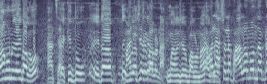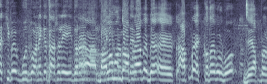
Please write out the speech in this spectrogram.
দাম অনুযায়ী ভালো। আচ্ছা। কিন্তু এটা ভালো না। মানুষের ভালো না। তাহলে আসলে ভালো মন্দ আমরা কীভাবে বুঝব? অনেকে তো আসলে এই ধরনের ভালো মন্দ আপনারা আপনার এক কথাই বলব যে আপনার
